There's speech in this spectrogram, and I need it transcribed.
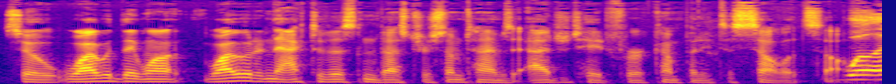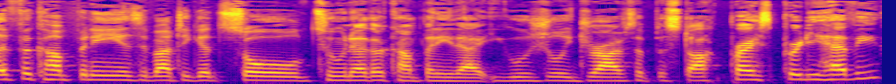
So why would they want why would an activist investor sometimes agitate for a company to sell itself? Well, if a company is about to get sold to another company, that usually drives up the stock price pretty heavy.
